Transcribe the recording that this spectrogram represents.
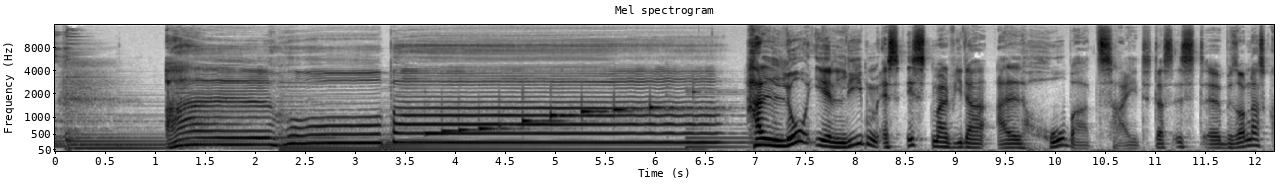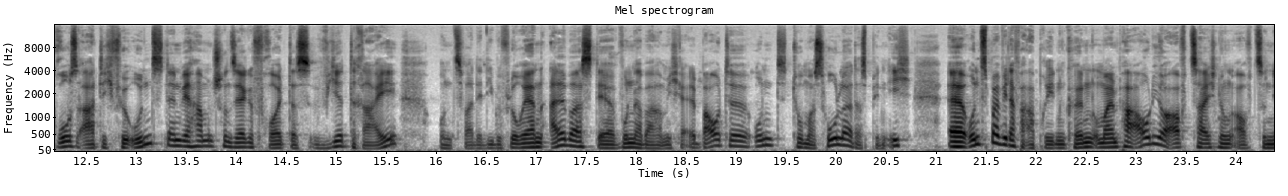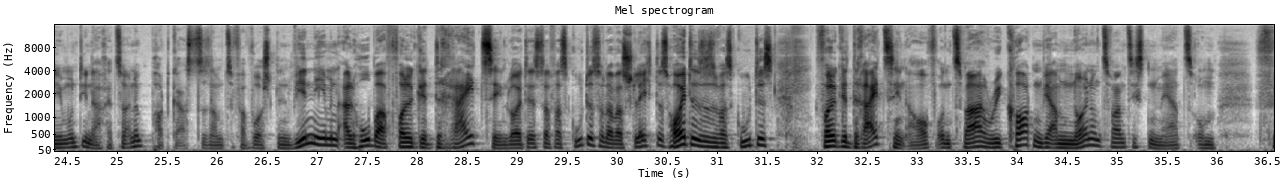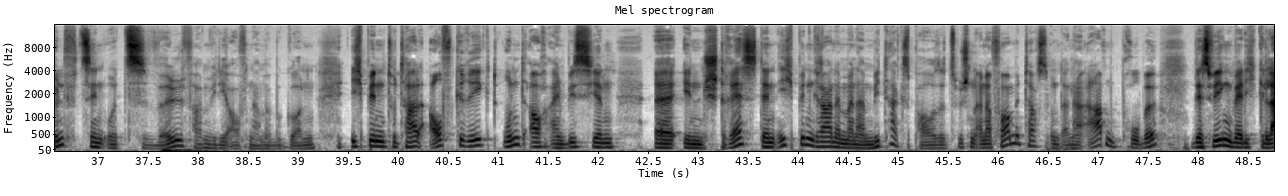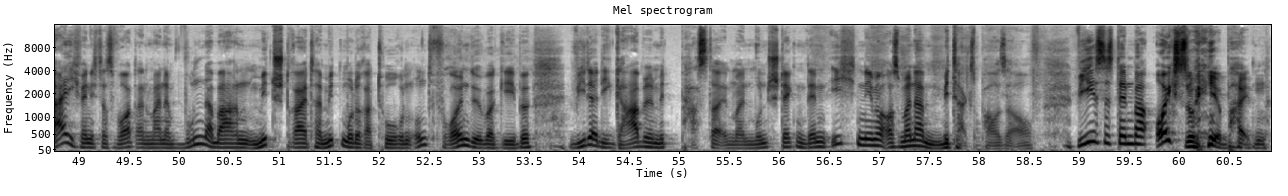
Hallo ihr Lieben, es ist mal wieder Alhoba-Zeit. Das ist äh, besonders großartig für uns, denn wir haben uns schon sehr gefreut, dass wir drei und zwar der liebe Florian Albers, der wunderbare Michael Baute und Thomas Hohler, das bin ich, äh, uns mal wieder verabreden können, um ein paar Audioaufzeichnungen aufzunehmen und die nachher zu einem Podcast zusammen zu verwursteln. Wir nehmen Alhoba Folge 13. Leute, ist das was Gutes oder was Schlechtes? Heute ist es was Gutes. Folge 13 auf und zwar recorden wir am 29. März um 15.12 Uhr haben wir die Aufnahme begonnen. Ich bin total aufgeregt und auch ein bisschen äh, in Stress, denn ich bin gerade in meiner Mittagspause zwischen einer Vormittags- und einer Abendprobe. Deswegen werde ich gleich, wenn ich das Wort an meine wunderbaren Mitstreiter, Mitmoderatoren und Freunde übergebe, wieder die Gabel mit Pasta in meinen Mund stecken, denn ich nehme aus meiner Mittagspause auf. Wie ist es denn bei euch so, ihr beiden?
